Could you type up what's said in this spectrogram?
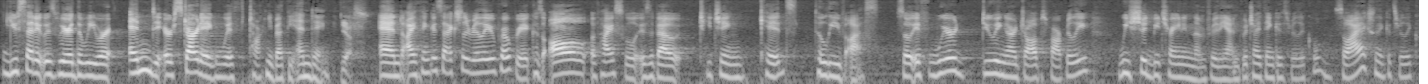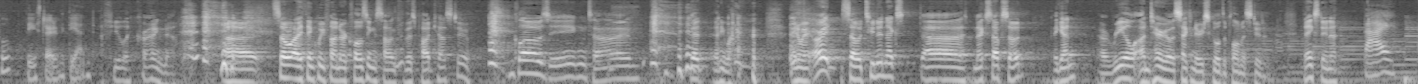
You said it was weird that we were ending or starting with talking about the ending. Yes. And I think it's actually really appropriate because all of high school is about teaching kids to leave us. So if we're doing our jobs properly, we should be training them for the end, which I think is really cool. So I actually think it's really cool that you started with the end. I feel like crying now. uh, so I think we found our closing song for this podcast too. closing time. Good. Anyway, anyway. All right. So tune in next uh, next episode. Again, a real Ontario secondary school diploma student. Thanks, Dana. Bye.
